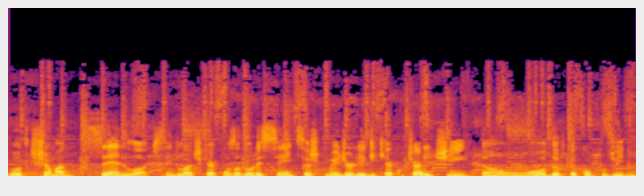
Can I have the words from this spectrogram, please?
e outro que chama Sandlot. Sandlot que é com os adolescentes, acho que o Major League que é com o Charlie Chin. Então, ou devo ter confundido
